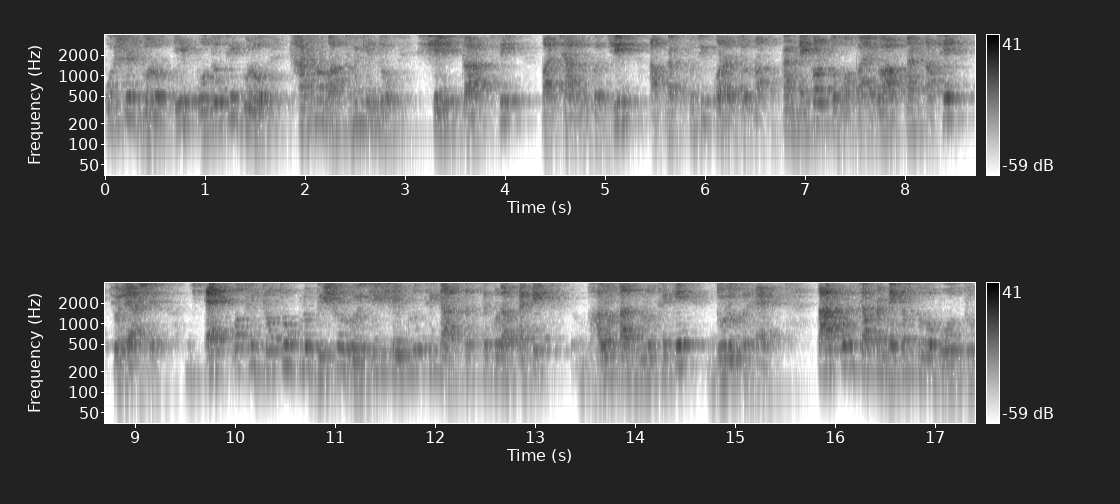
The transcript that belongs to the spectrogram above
প্রসেসগুলো, এই পদ্ধতিগুলো খাটানোর মাধ্যমে কিন্তু সেই তান্ত্রিক বা জাদুকর জিন আপনার ক্ষতি করার জন্য আপনার নিকটতম বা এবং আপনার কাছে চলে আসে। এক কথায় যতগুলো বিষয় রয়েছে সেগুলো থেকে আস্তে আস্তে করে আপনাকে ভালো কাজগুলো থেকে দূরে করে এক। তারপরে যে আপনার নিকটতম বন্ধু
